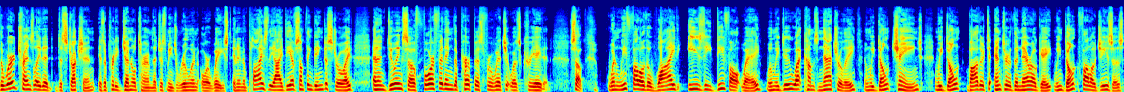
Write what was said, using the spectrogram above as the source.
The word translated destruction is a pretty general term that just means ruin or waste, and it implies the idea of something being destroyed, and in doing so, forfeiting the purpose for which it was created. So, when we follow the wide, easy default way, when we do what comes naturally and we don't change and we don't bother to enter the narrow gate, we don't follow Jesus,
